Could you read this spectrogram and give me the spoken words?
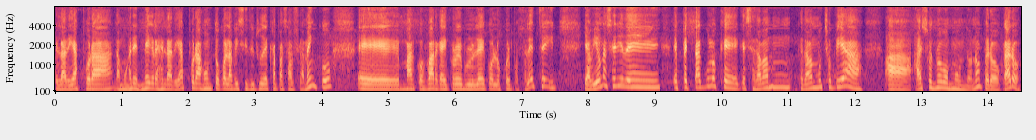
en la diáspora, las mujeres negras en la diáspora, junto con las vicisitudes que ha pasado el flamenco, eh, Marcos Vargas y Cruel Brulé con los cuerpos celestes, y, había una serie de espectáculos que, se daban, que daban mucho pie a, a esos nuevos mundos, ¿no? Pero claro,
